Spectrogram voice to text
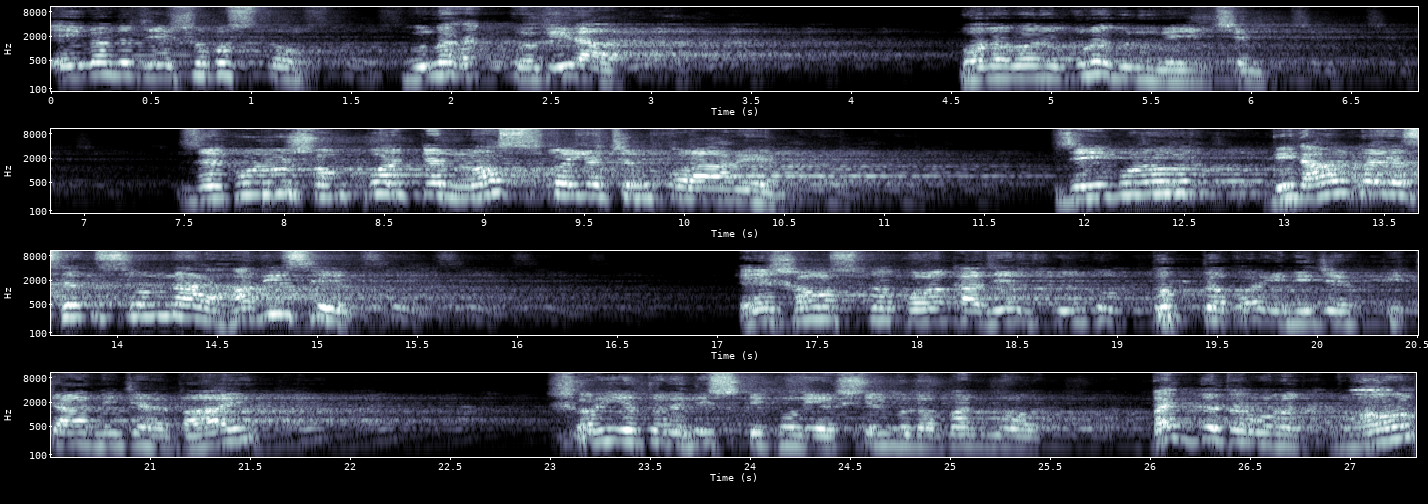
এইভাবে যে সমস্ত বড় বড় যেগুলো সম্পর্কে নষ্ট হয়েছেন কোরআনের যেগুলোর বিধান রয়েছেন সুন্নার হাদিসে এই সমস্ত কোন কাজের উদ্যুক্ত করে নিজের পিতা নিজের ভাই শরীয়তের দৃষ্টিকোণে সেগুলো মান্য বাধ্যতামূলক নয়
